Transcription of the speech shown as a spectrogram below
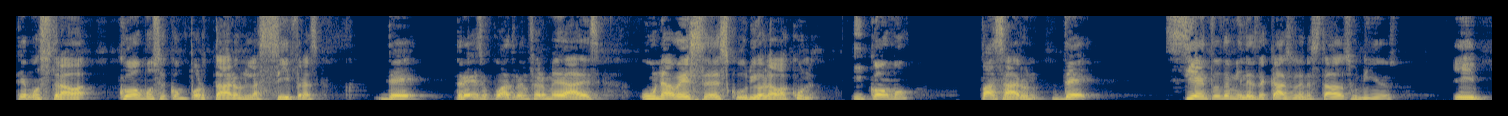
que mostraba cómo se comportaron las cifras de tres o cuatro enfermedades una vez se descubrió la vacuna y cómo pasaron de cientos de miles de casos en Estados Unidos y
